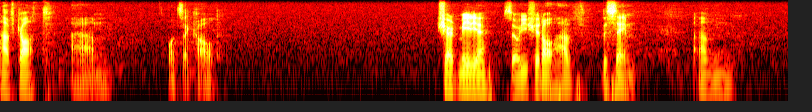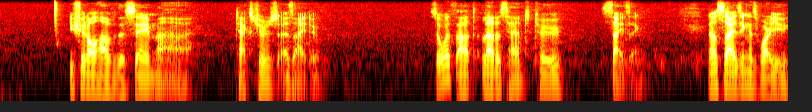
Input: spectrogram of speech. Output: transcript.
have got, um, what's it called? Shared media, so you should all have the same, um, you should all have the same uh, textures as I do. So with that, let us head to sizing. Now sizing is where you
